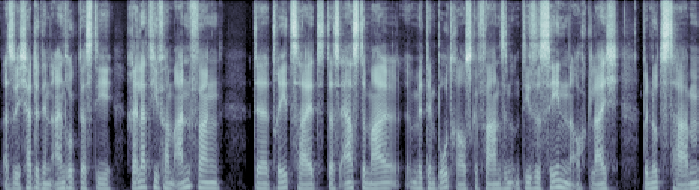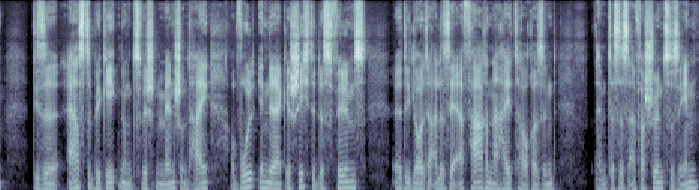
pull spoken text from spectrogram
Also ich hatte den Eindruck, dass die relativ am Anfang der Drehzeit das erste Mal mit dem Boot rausgefahren sind und diese Szenen auch gleich benutzt haben, diese erste Begegnung zwischen Mensch und Hai, obwohl in der Geschichte des Films äh, die Leute alle sehr erfahrene Haitaucher sind. Ähm, das ist einfach schön zu sehen.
